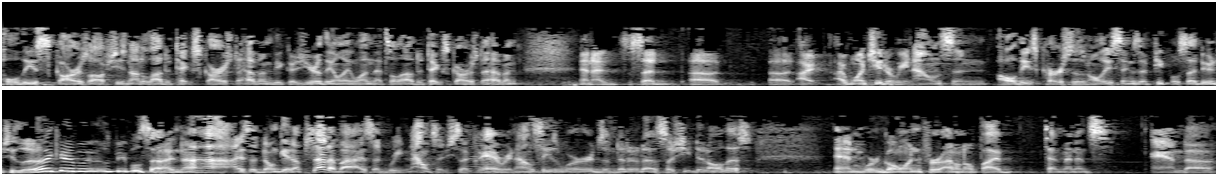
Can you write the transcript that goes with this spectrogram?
pull these scars off. She's not allowed to take scars to heaven because you're the only one that's allowed to take scars to heaven. And I said, uh, uh, I, I want you to renounce and all these curses and all these things that people said to you. And she's like, I can't believe those people said. Nah. I said, don't get upset about it. I said, renounce it. She's like, okay, renounce these words and da da da. So she did all this, and we're going for I don't know five ten minutes, and uh,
